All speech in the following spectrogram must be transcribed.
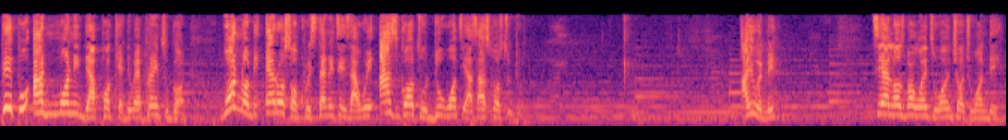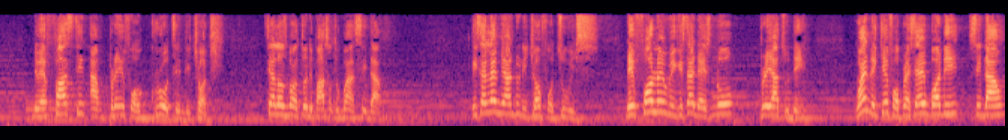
People had money in their pocket. They were praying to God. One of the errors of Christianity is that we ask God to do what He has asked us to do. Are you with me? T.L. Osborn went to one church one day They were fasting and praying for growth in the church. T.L. told the pastor to go and sit down. He said, Let me undo the church for two weeks. The following week, he said, There's no prayer today. When they came for prayer, everybody sit down.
